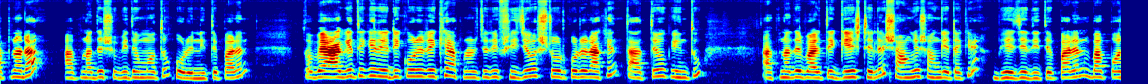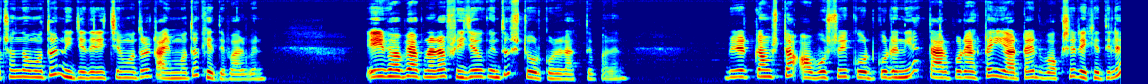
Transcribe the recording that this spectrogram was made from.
আপনারা আপনাদের সুবিধে মতো করে নিতে পারেন। তবে আগে থেকে রেডি করে রেখে আপনারা যদি ফ্রিজেও স্টোর করে রাখেন, তাতেও কিন্তু আপনাদের বাড়িতে গেস্ট এলে সঙ্গে সঙ্গে এটাকে ভেজে দিতে পারেন বা পছন্দ মতো, নিজেদের ইচ্ছে মতো টাইম মতো খেতে পারবেন। এইভাবে আপনারা ফ্রিজেও কিন্তু স্টোর করে রাখতে পারেন। ব্রেড ক্রামসটা অবশ্যই কোট করে নিয়ে তারপরে একটা এয়ারটাইট বক্সে রেখে দিলে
